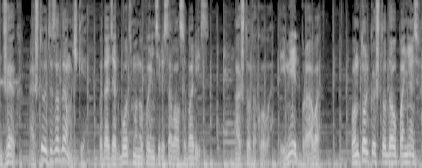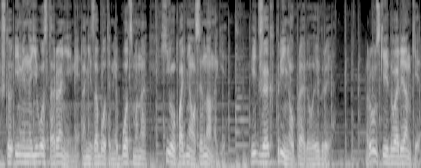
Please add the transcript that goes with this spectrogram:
«Джек, а что это за дамочки?» Подойдя к боцману, поинтересовался Борис. «А что такого? Имеет право». Он только что дал понять, что именно его стараниями, а не заботами боцмана, Хилл поднялся на ноги. И Джек принял правила игры. «Русские дворянки,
